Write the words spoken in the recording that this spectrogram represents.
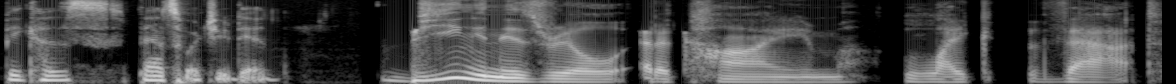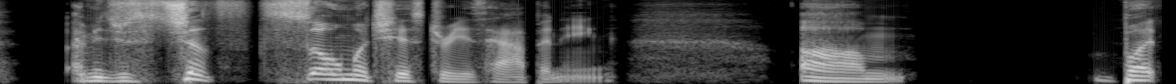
because that's what you did. Being in Israel at a time like that, I mean, just just so much history is happening. Um, but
